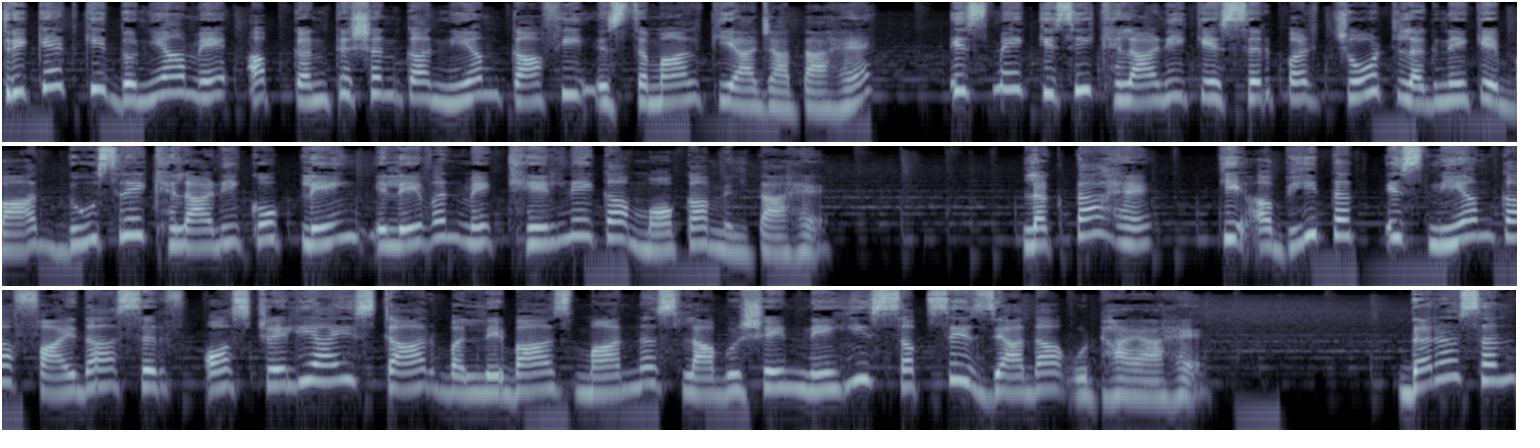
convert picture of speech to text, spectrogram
क्रिकेट की दुनिया में अब कंकशन का नियम काफ़ी इस्तेमाल किया जाता है। इसमें किसी खिलाड़ी के सिर पर चोट लगने के बाद दूसरे खिलाड़ी को प्लेइंग इलेवन में खेलने का मौका मिलता है। लगता है कि अभी तक इस नियम का फ़ायदा सिर्फ़ ऑस्ट्रेलियाई स्टार बल्लेबाज मार्नस लाबुशेन ने ही सबसे ज़्यादा उठाया है। दरअसल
